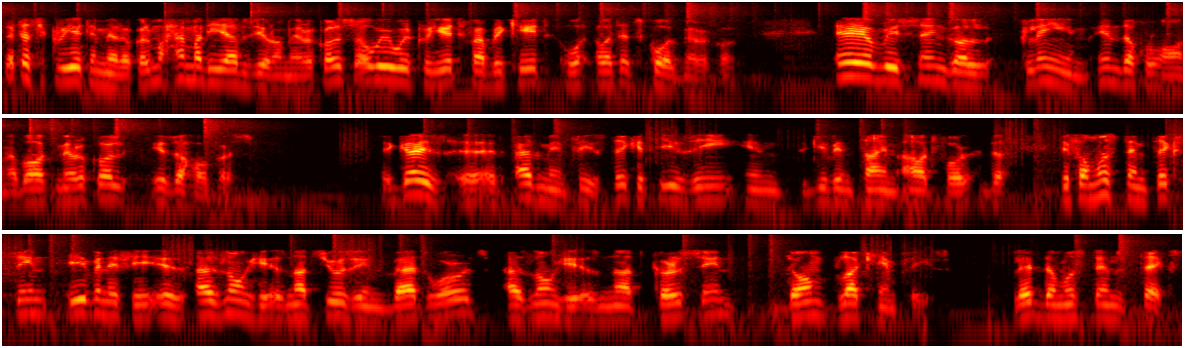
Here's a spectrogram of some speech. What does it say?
let us create a miracle. Muhammad, he have zero miracles, so we will create, fabricate what, what it's called miracle. Every single claim in the Quran about miracle is a hocus. Uh, guys, uh, admin, please take it easy in giving time out for the. If a Muslim texting, even if he is, as long he is not using bad words, as long he is not cursing, don't block him, please. Let the Muslims text.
